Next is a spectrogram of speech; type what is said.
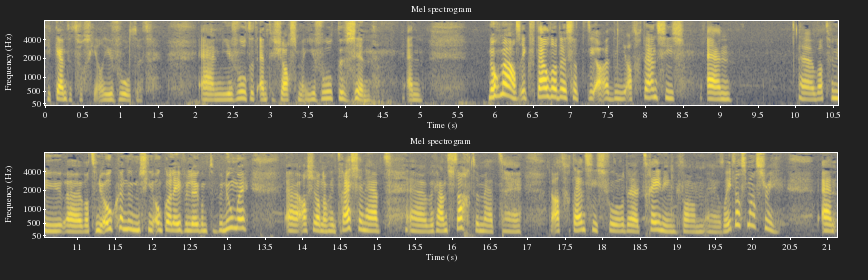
Je kent het verschil. Je voelt het. En je voelt het enthousiasme. Je voelt de zin. En nogmaals, ik vertel dat dus dat die, die advertenties en uh, wat, we nu, uh, wat we nu ook gaan doen, misschien ook wel even leuk om te benoemen. Uh, als je daar nog interesse in hebt, we gaan starten met de advertenties voor de training van Weight Loss Mastery. En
